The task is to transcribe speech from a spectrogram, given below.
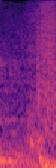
Awakening.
